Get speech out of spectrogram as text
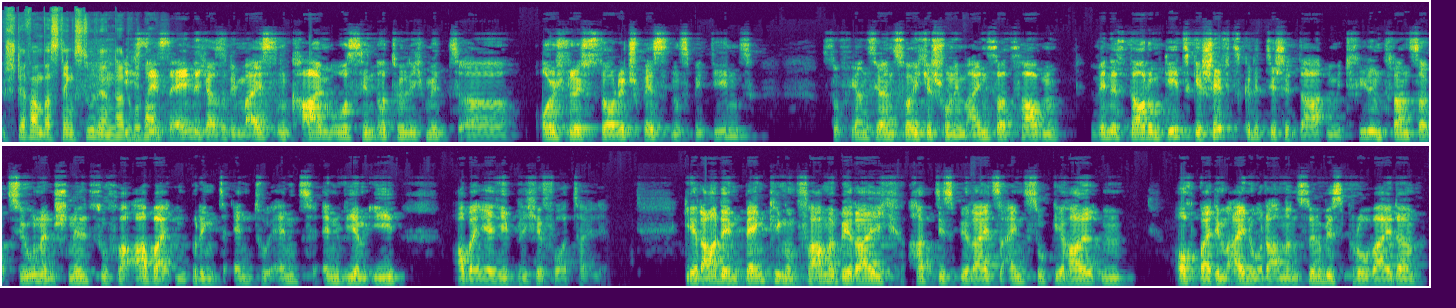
Stefan, was denkst du denn darüber? Ich sehe es ähnlich. Also die meisten KMUs sind natürlich mit äh, All-Flash-Storage bestens bedient, sofern sie ein solches schon im Einsatz haben. Wenn es darum geht, geschäftskritische Daten mit vielen Transaktionen schnell zu verarbeiten, bringt End-to-End NVMe aber erhebliche Vorteile. Gerade im Banking- und Pharmabereich hat dies bereits Einzug gehalten, auch bei dem einen oder anderen Service-Provider.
